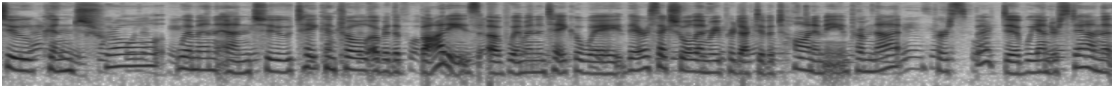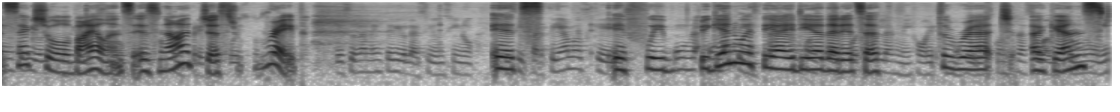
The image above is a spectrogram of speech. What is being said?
to control women, and to take control over the bodies of women and take away their sexual and reproductive autonomy. And from that perspective, we understand that sexual violence is not just rape. It's if we begin with the idea that it's a threat against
